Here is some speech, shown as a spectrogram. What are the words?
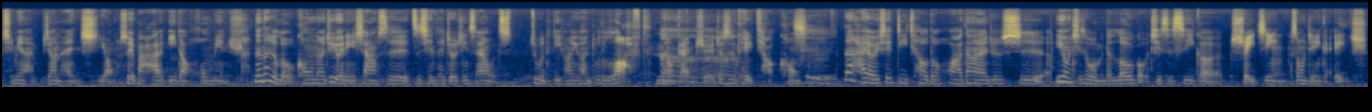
前面很比较难使用，所以把它移到后面去。那那个镂空呢，就有点像是之前在旧金山我住的地方有很多的 loft 那种感觉，就是可以调控。是那还有一些 detail 的话，当然就是因为其实我们的 logo 其实是一个水晶，中间一个 H。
